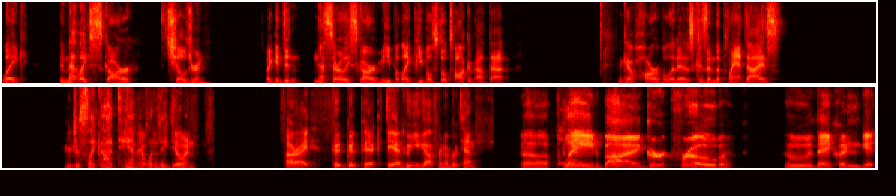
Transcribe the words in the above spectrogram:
Like, didn't that like scar children? Like it didn't necessarily scar me, but like people still talk about that. Like how horrible it is. Cause then the plant dies. You're just like, God damn it, what are they doing? All right, good, good pick, Dan. Who you got for number ten? Uh, played by Gert Frobe, who they couldn't get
